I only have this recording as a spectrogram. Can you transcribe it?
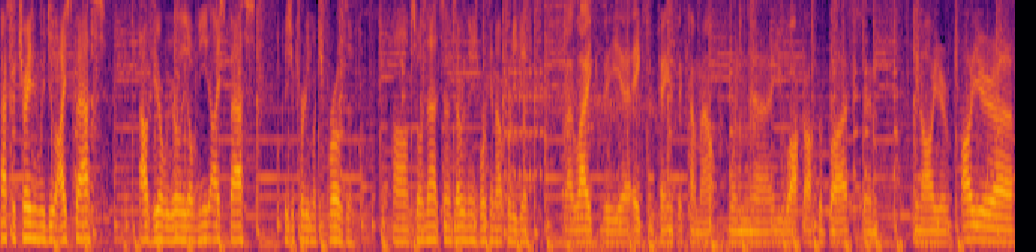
after training, we do ice baths. Out here, we really don't need ice baths because you're pretty much frozen. Um, so in that sense, everything's working out pretty good. I like the uh, aches and pains that come out when uh, you walk off the bus, and you know all your all your uh,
